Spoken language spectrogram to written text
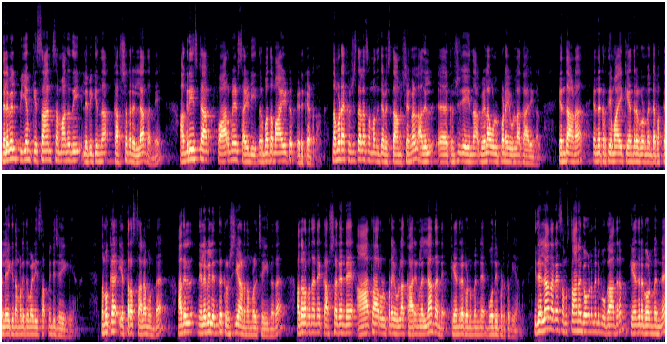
നിലവിൽ പി എം കിസാൻ സമ്മാനിധി ലഭിക്കുന്ന കർഷകരെല്ലാം തന്നെ agri stack farmers I D നിർബന്ധമായിട്ടും എടുക്കേണ്ടതാണ്. നമ്മുടെ കൃഷിസ്ഥലം സംബന്ധിച്ച വിശദാംശങ്ങൾ അതിൽ കൃഷി ചെയ്യുന്ന വിള ഉൾപ്പെടെയുള്ള കാര്യങ്ങൾ എന്താണ് എന്ന് കൃത്യമായി കേന്ദ്ര ഗവൺമെന്റ് പക്കലേക്ക് നമ്മൾ ഇതുവഴി സബ്മിറ്റ് ചെയ്യുകയാണ്. നമുക്ക് എത്ര സ്ഥലമുണ്ട് അതിൽ നിലവിൽ എന്ത് കൃഷിയാണ് നമ്മൾ ചെയ്യുന്നത് അതോടൊപ്പം തന്നെ കർഷകന്റെ ആധാർ ഉൾപ്പെടെയുള്ള കാര്യങ്ങളെല്ലാം തന്നെ കേന്ദ്ര ഗവൺമെന്റിനെ ബോധ്യപ്പെടുത്തുകയാണ്. ഇതെല്ലാം തന്നെ സംസ്ഥാന ഗവൺമെന്റ് മുഖാന്തരം കേന്ദ്ര ഗവൺമെന്റിന്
